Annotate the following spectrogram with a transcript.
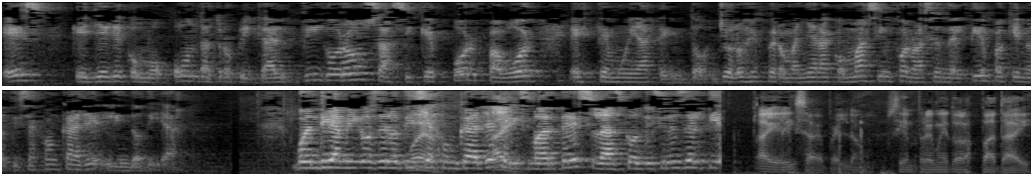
es que llegue como onda tropical vigorosa, así que por favor esté muy atento. Yo los espero mañana con más información del tiempo aquí en Noticias con Calle. Lindo día. Buen día amigos de Noticias con Calle, feliz martes. Las condiciones del tiempo... Ay, Elizabeth, perdón, siempre meto las patas ahí.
